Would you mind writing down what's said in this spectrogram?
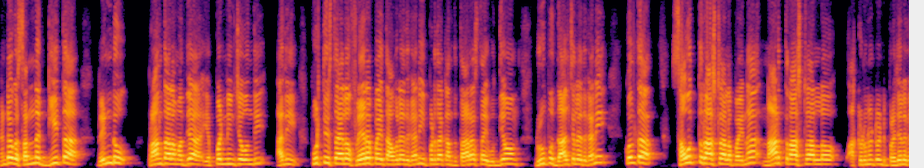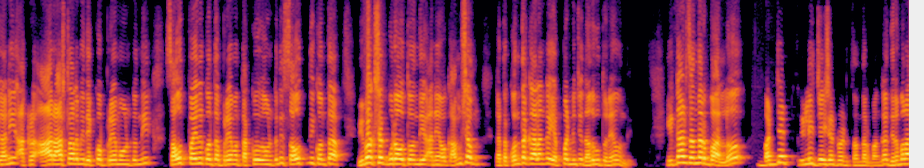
అంటే ఒక సన్న గీత రెండు ప్రాంతాల మధ్య ఎప్పటి నుంచో ఉంది. అది పూర్తి స్థాయిలో ఫ్లేరప్ అయితే అవ్వలేదు కానీ ఇప్పటిదాకా అంత తారాస్థాయి ఉద్యమం రూపు దాల్చలేదు కానీ కొంత సౌత్ రాష్ట్రాలపైన నార్త్ రాష్ట్రాల్లో అక్కడ ఉన్నటువంటి ప్రజలు కానీ అక్కడ ఆ రాష్ట్రాల మీద ఎక్కువ ప్రేమ ఉంటుంది. సౌత్ పైన కొంత ప్రేమ తక్కువగా ఉంటుంది. సౌత్ని కొంత వివక్షకు గురవుతోంది అనే ఒక అంశం గత కొంతకాలంగా ఎప్పటి నుంచి నలుగుతూనే ఉంది. ఇట్లాంటి సందర్భాల్లో బడ్జెట్ రిలీజ్ చేసినటువంటి సందర్భంగా నిర్మలా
